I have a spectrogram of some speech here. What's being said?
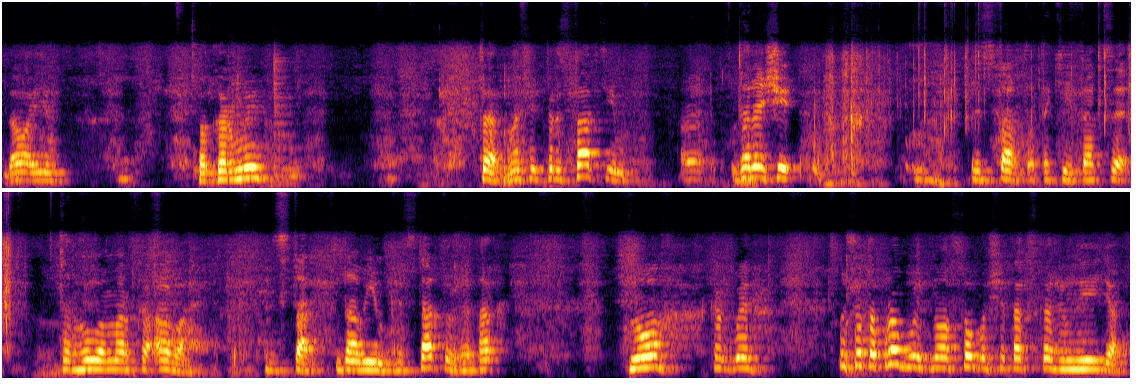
Давай им покорми. Так, значить, представте їм, е, до речі, предстарт отакий, так, це торгова марка Ава Предстарт. Дав їм предстарт уже, так. Но, как бы, ну, что-то пробуют, но особо еще, так скажем, не едят.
